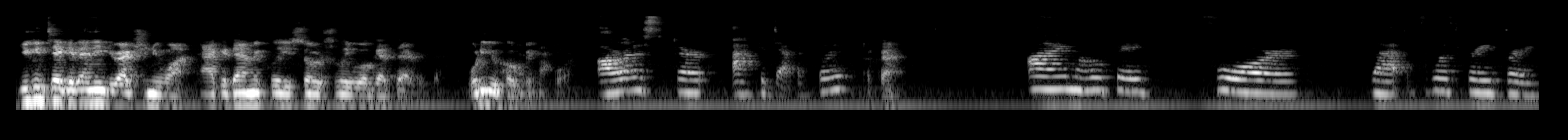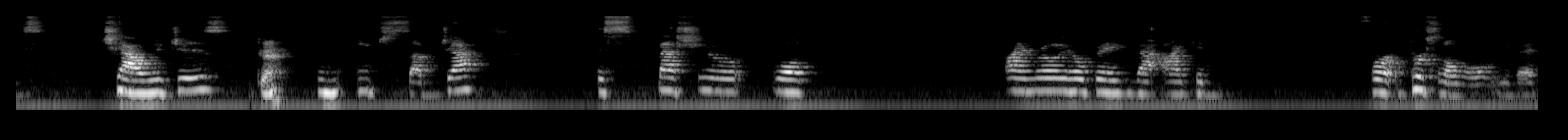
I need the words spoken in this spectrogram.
you can take it any direction you want. Academically, socially, we'll get to everything. What are you hoping Okay. for? I want to start academically. Okay. I'm hoping for that fourth grade brings challenges Okay. in each subject, especially, well, I'm really hoping that I can, for a personal goal even,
